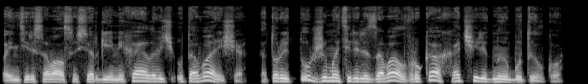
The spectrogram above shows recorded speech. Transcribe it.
Поинтересовался Сергей Михайлович у товарища, который тут же материализовал в руках очередную бутылку.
